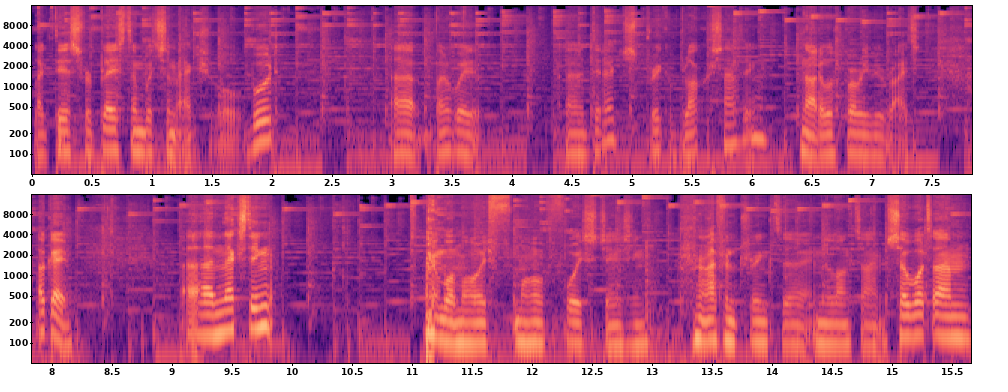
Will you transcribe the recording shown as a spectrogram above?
like this, replace them with some actual wood. Uh, by the way, uh, did I just break a block or something? No, that would probably be right. Okay, next thing. Well, my my whole voice changing. I haven't drank uh, in a long time. So what um,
